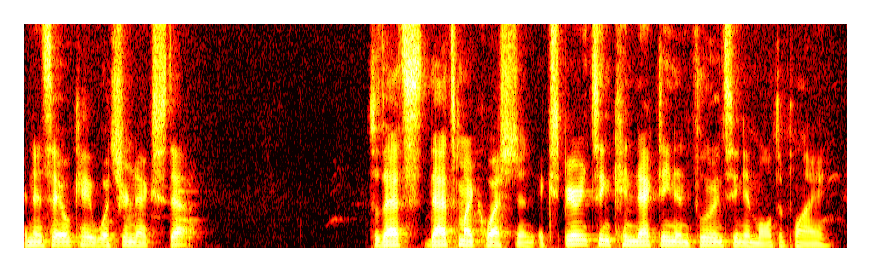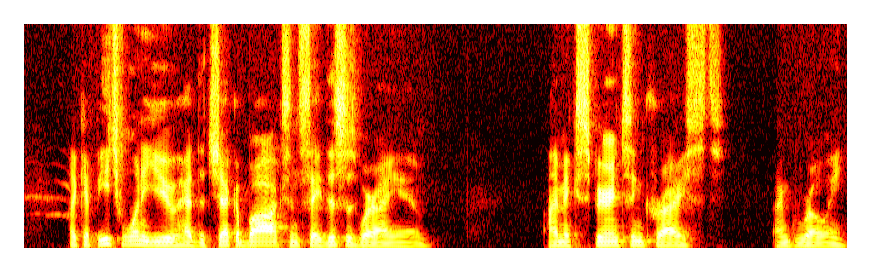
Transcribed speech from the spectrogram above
and then say, okay, what's your next step? So that's that's my question. Experiencing, connecting, influencing, and multiplying. Like if each one of you had to check a box and say, This is where I am. I'm experiencing Christ, I'm growing,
